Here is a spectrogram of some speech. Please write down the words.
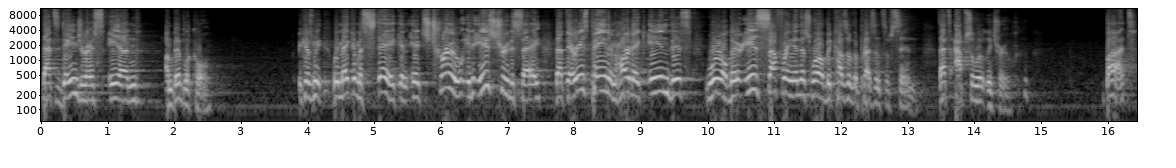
that's dangerous and unbiblical. Because we, we make a mistake, and it's true, it is true to say that there is pain and heartache in this world. There is suffering in this world because of the presence of sin. That's absolutely true. But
